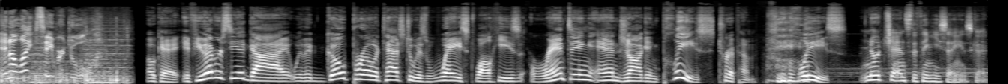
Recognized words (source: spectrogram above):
in a lightsaber duel. Okay, if you ever see a guy with a GoPro attached to his waist while he's ranting and jogging, please trip him. Please. No chance the thing he's saying is good.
